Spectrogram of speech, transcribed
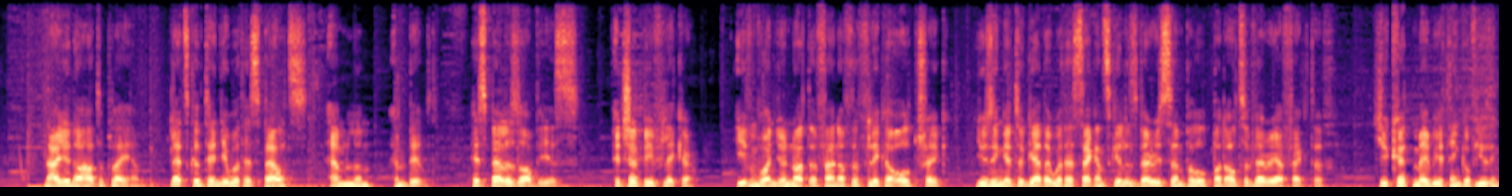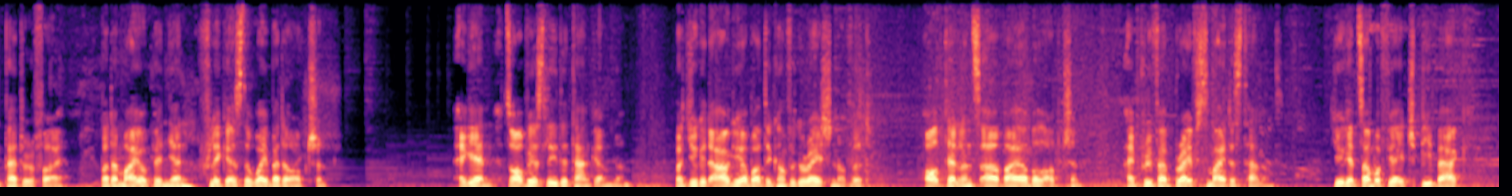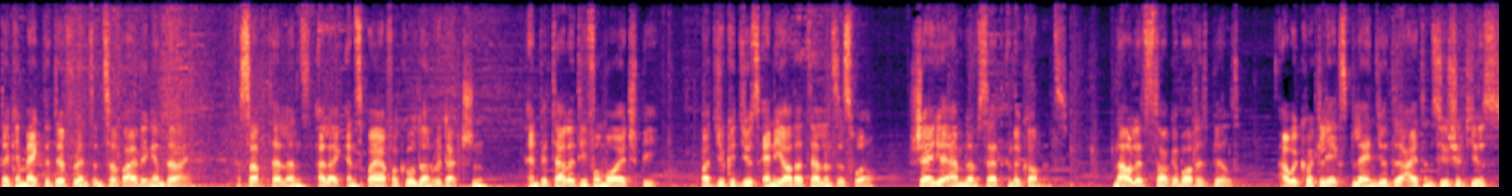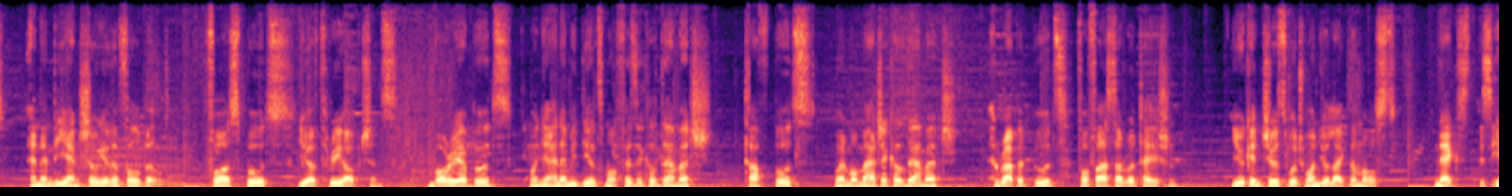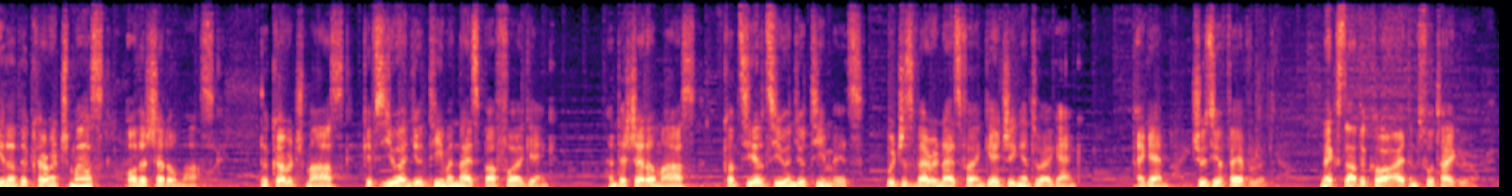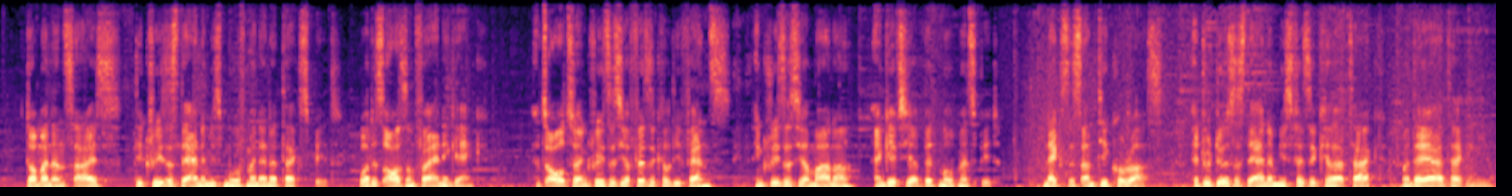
Now you know how to play him. Let's continue with his spells, emblem and build. His spell is obvious. It should be Flicker. Even when you're not a fan of the Flicker ult trick, using it together with a second skill is very simple but also very effective. You could maybe think of using Petrify, but in my opinion, Flicker is the way better option. Again, it's obviously the tank emblem. but you could argue about the configuration of it. All talents are a viable option. I prefer Brave Smite as talent. You get some of your HP back, that can make the difference in surviving and dying. Sub-talents I like Inspire for cooldown reduction and Vitality for more HP. But you could use any other talents as well. Share your emblem set in the comments. Now let's talk about his build. I will quickly explain you the items you should use and in the end show you the full build. For boots you have three options. Warrior boots when your enemy deals more physical damage, tough boots when more magical damage, and rapid boots for faster rotation. You can choose which one you like the most. Next is either the courage mask or the shadow mask. The courage mask gives you and your team a nice buff for a gank. And the shadow mask conceals you and your teammates, which is very nice for engaging into a gank. Again, choose your favorite. Next are the core items for Tigreal. Dominance Ice decreases the enemy's movement and attack speed, what is awesome for any gank. It also increases your physical defense, increases your mana and gives you a bit movement speed. Next is Antique Cuirass. It reduces the enemy's physical attack when they are attacking you.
